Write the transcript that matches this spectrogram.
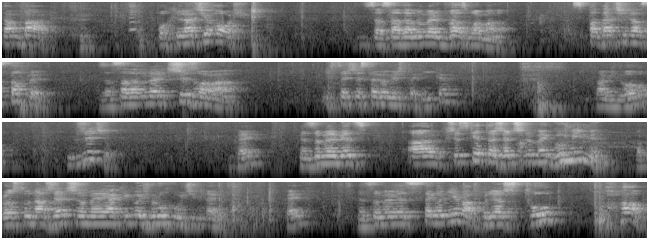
tam bark. Pochylacie oś. Zasada numer dwa złamana. Spadacie na stopy. Zasada numer trzy złamana. I chcecie z tego mieć technikę? Prawidłowo? W życiu. Ok? Więc, my- więc a wszystkie te rzeczy my gumimy. Po prostu na rzecz my jakiegoś ruchu dziwnego. Ok? Więc, my- więc z tego nie ma, ponieważ tu, ho,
